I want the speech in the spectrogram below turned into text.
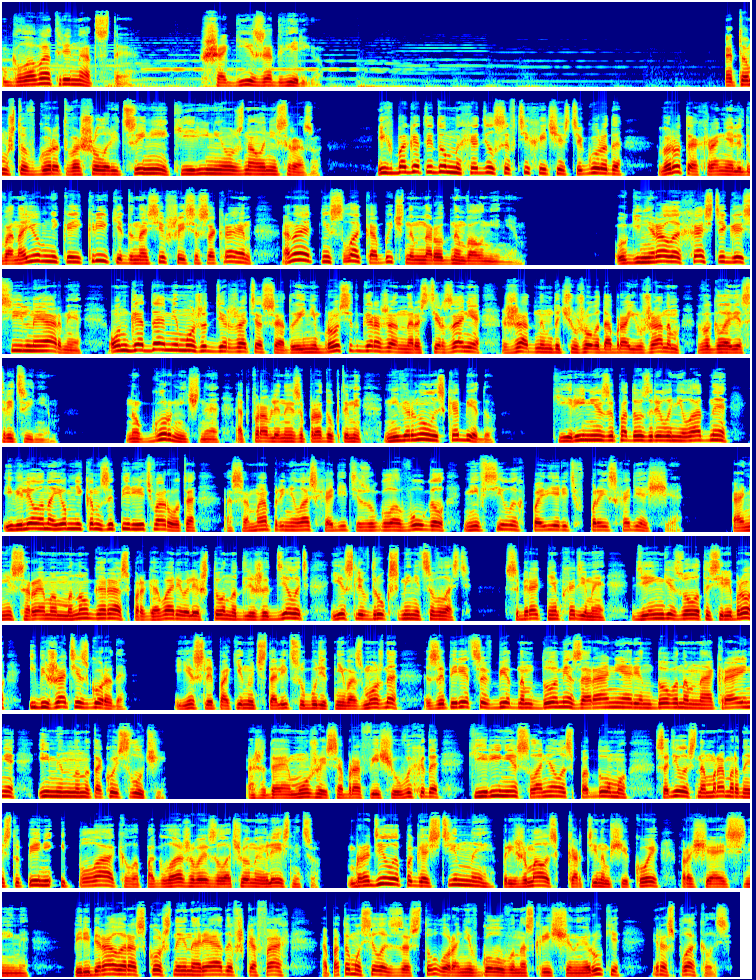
Глава 13. Шаги за дверью. О том, что в город вошел Рициний, Кириния узнала не сразу. Их богатый дом находился в тихой части города, ворота охраняли два наемника, и крики, доносившиеся с окраин, она отнесла к обычным народным волнениям. У генерала Хастига сильная армия, он годами может держать осаду и не бросит горожан на растерзание жадным до чужого добра южанам во главе с Рицинием. Но горничная, отправленная за продуктами, не вернулась к обеду. Кириния заподозрила неладное и велела наемникам запереть ворота, а сама принялась ходить из угла в угол, не в силах поверить в происходящее. Они с Рэмом много раз проговаривали, что надлежит делать, если вдруг сменится власть собирать необходимое – деньги, золото, серебро и бежать из города. Если покинуть столицу будет невозможно, запереться в бедном доме, заранее арендованном на окраине именно на такой случай. Ожидая мужа и собрав вещи у выхода, Кириния слонялась по дому, садилась на мраморные ступени и плакала, поглаживая золоченую лестницу. Бродила по гостиной, прижималась к картинам щекой, прощаясь с ними – перебирала роскошные наряды в шкафах, а потом уселась за стол, уронив голову на скрещенные руки, и расплакалась.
